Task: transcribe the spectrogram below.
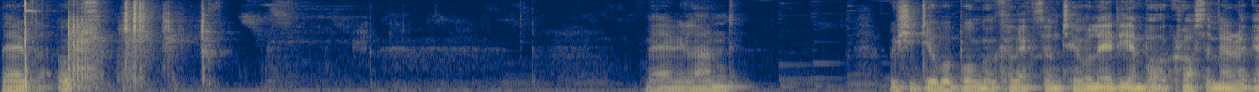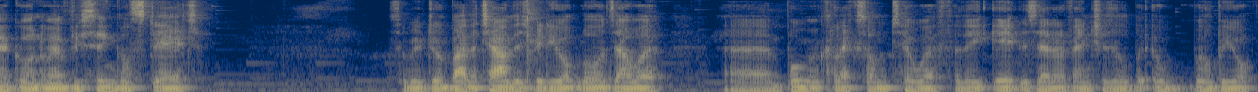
Maryland. Oops. Maryland. We should do a bungle collect on tour, lady, and but across America, going to every single state. So we've done, by the time this video uploads, our um, bungle collects on tour for the A to Z adventures will be, will be up.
